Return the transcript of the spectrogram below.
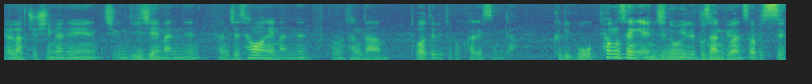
연락 주시면은 지금 니즈에 맞는 현재 상황에 맞는 그런 상담 도와드리도록 하겠습니다. 그리고 평생 엔진 오일 무상 교환 서비스.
